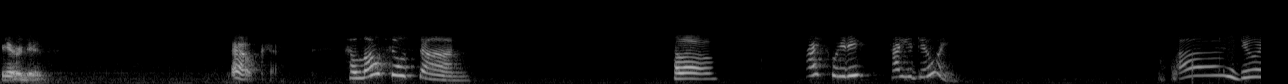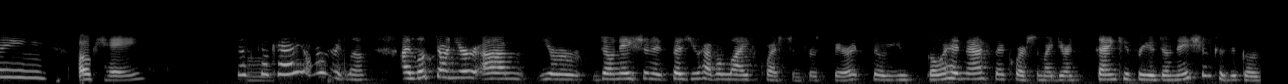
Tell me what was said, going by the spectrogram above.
There it is. Okay. Hello, Philson. Hello. Hi, sweetie. How you doing? I'm doing okay. Just okay. All right, love. I looked on your um your donation. It says you have a life question for Spirit, so you go ahead and ask that question, my dear. And thank you for your donation because it goes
